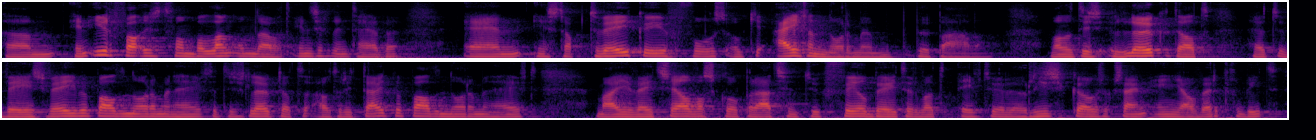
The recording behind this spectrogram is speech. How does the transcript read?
Ehm, in ieder geval is het van belang om daar wat inzicht in te hebben. En in stap 2 kun je vervolgens ook je eigen normen bepalen. Want het is leuk dat het WSW bepaalde normen heeft. Het is leuk dat de autoriteit bepaalde normen heeft. Maar je weet zelf als coöperatie natuurlijk veel beter wat eventuele risico's ook zijn in jouw werkgebied.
